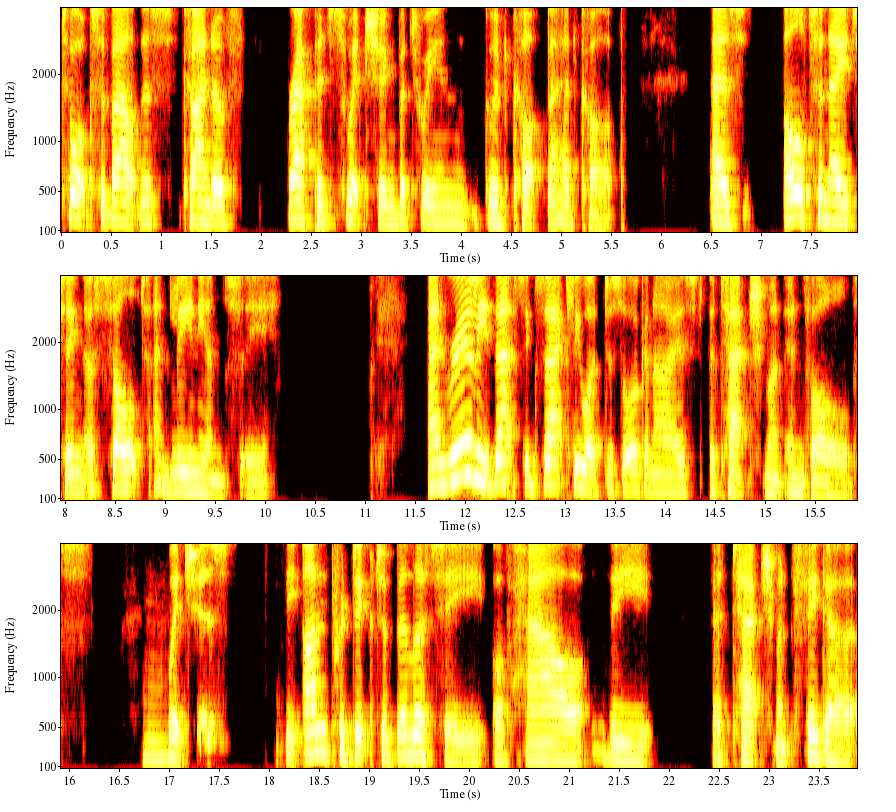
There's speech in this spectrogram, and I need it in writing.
talks about this kind of rapid switching between good cop, bad cop as alternating assault and leniency. And really, that's exactly what disorganized attachment involves, Mm. which is the unpredictability of how the attachment figure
